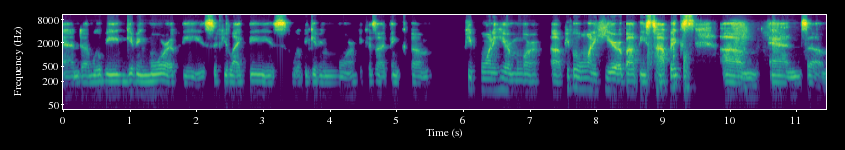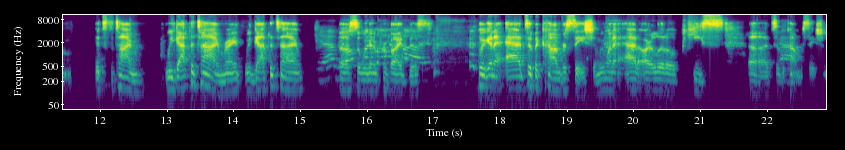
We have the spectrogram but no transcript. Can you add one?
and um, we'll be giving more of these. If you like these, we'll be giving more because I think um, people want to hear more. Uh, people want to hear about these topics, um, and um, it's the time. We got the time, right? We got the time. Yeah, we Uh, so we're gonna provide this. We're gonna add to the conversation. We want to add our little piece uh, to the conversation.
